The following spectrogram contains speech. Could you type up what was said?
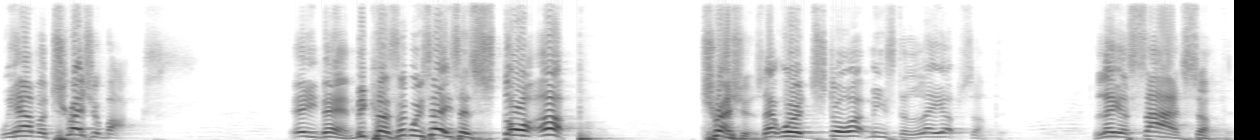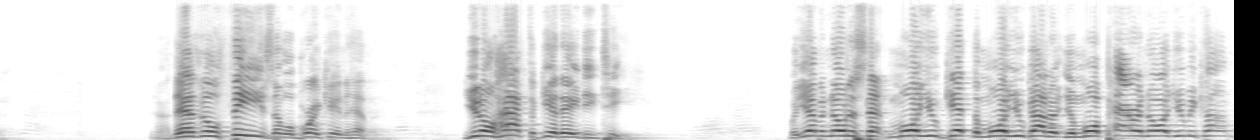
We have a treasure box. Amen. Because look what he says. He says, store up treasures. That word store up means to lay up something, lay aside something. Now, there's no thieves that will break in heaven. You don't have to get ADT. But you ever notice that more you get, the more you got to, the more paranoid you become?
